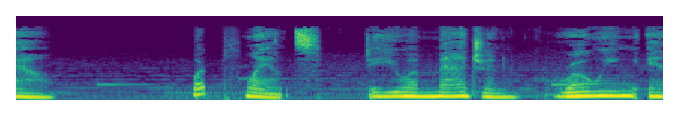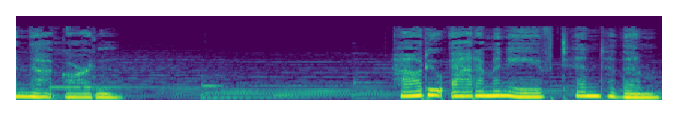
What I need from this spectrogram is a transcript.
Now, what plants do you imagine growing in that garden? How do Adam and Eve tend to them?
